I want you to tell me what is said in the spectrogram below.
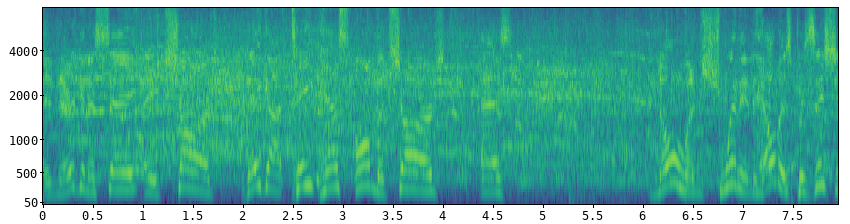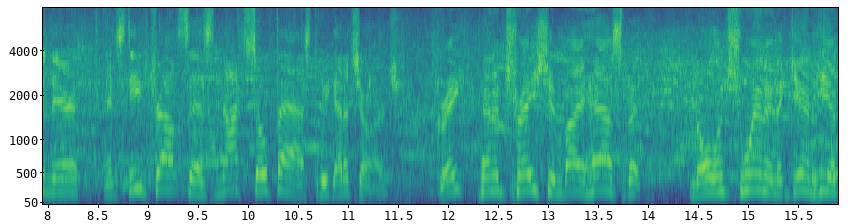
and they're going to say a charge. They got Tate Hess on the charge as Nolan Schwinnen held his position there, and Steve Trout says, not so fast, we got a charge. Great penetration by Hess, but Nolan Schwinnen, again, he had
